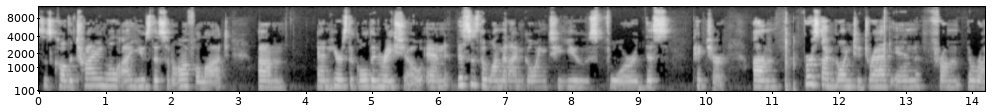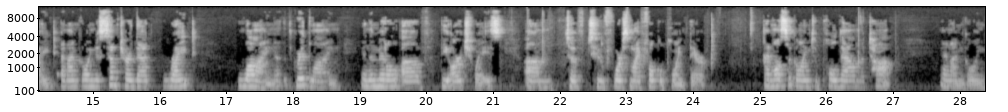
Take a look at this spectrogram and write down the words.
This is called the triangle. I use this an awful lot. Um, and here's the golden ratio. And this is the one that I'm going to use for this picture. Um, first, I'm going to drag in from the right, and I'm going to center that right line, grid line, in the middle of the archways um, to, to force my focal point there. I'm also going to pull down the top, and I'm going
